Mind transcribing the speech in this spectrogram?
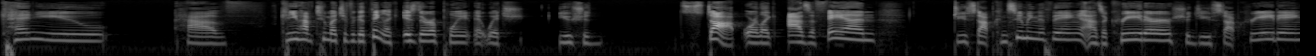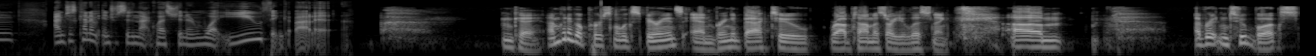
can you have can you have too much of a good thing? Like, is there a point at which you should stop, or like as a fan? do you stop consuming the thing as a creator? Should you stop creating? I'm just kind of interested in that question and what you think about it. Okay, I'm going to go personal experience and bring it back to Rob Thomas. Are you listening? Um, I've written two books.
